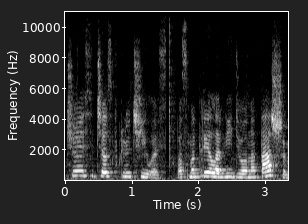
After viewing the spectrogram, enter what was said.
Что я сейчас включилась? Посмотрела видео Наташи,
